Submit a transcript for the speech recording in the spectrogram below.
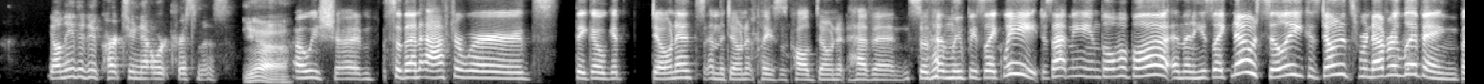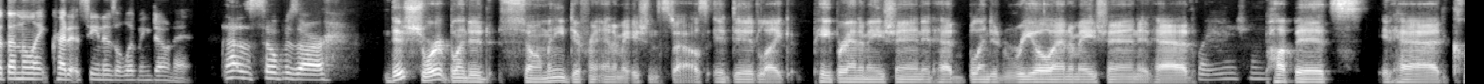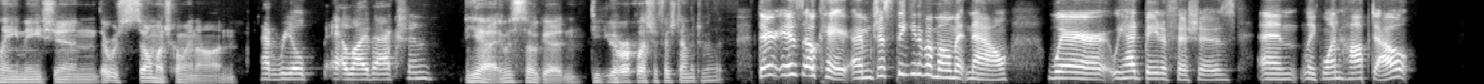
Y'all need to do Cartoon Network Christmas. Yeah. Oh, we should. So then afterwards, they go get donuts, and the donut place is called Donut Heaven. So then Loopy's like, wait, does that mean blah, blah, blah? And then he's like, no, silly, because donuts were never living. But then the like credit scene is a living donut. That was so bizarre. This short blended so many different animation styles. It did like paper animation, it had blended real animation, it had Claymation. puppets, it had claymation. There was so much going on. Had real eh, live action. Yeah, it was so good. Did you ever flush a fish down the toilet? There is okay. I'm just thinking of a moment now where we had betta fishes and like one hopped out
